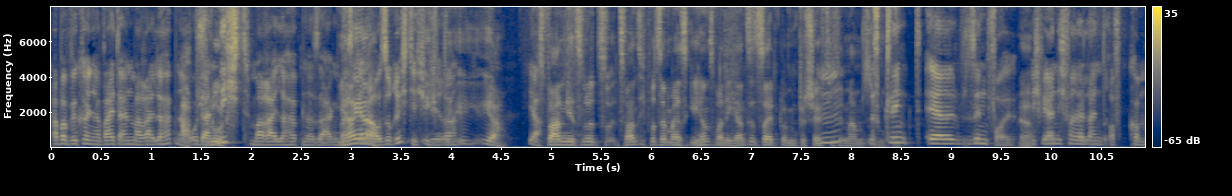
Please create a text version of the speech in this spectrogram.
Aber wir können ja weiterhin Mareile Höppner oder. Absolut. nicht Mareile Höppner sagen, was genauso richtig Ich- wäre. Ja. Ja. Es waren jetzt nur 20 Prozent meines Gehirns, waren die ganze Zeit damit beschäftigt, den Namen zu Das klingt äh, sinnvoll. Ja. Ich wäre nicht von allein drauf gekommen.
